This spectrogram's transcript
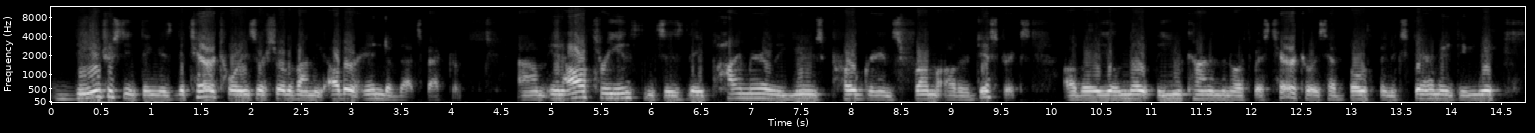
The interesting thing is the territories are sort of on the other end of that spectrum. Um, in all three instances, they primarily use programs from other districts, although you'll note the Yukon and the Northwest Territories have both been experimenting with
